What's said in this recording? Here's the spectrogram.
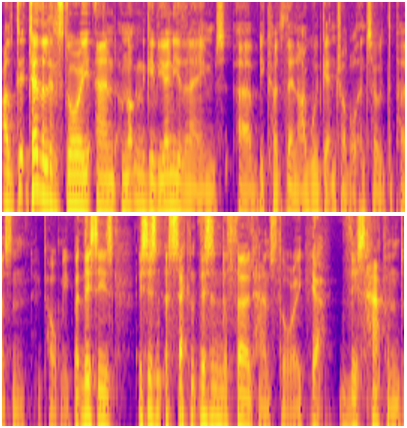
I'll t- tell the little story, and I'm not going to give you any of the names uh, because then I would get in trouble, and so would the person who told me. But this is this isn't a second, this isn't a third hand story. Yeah, This happened,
